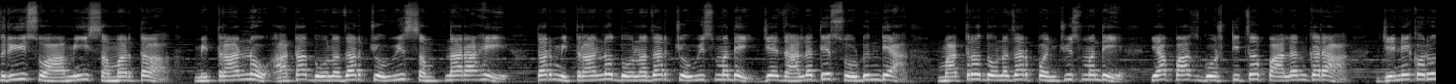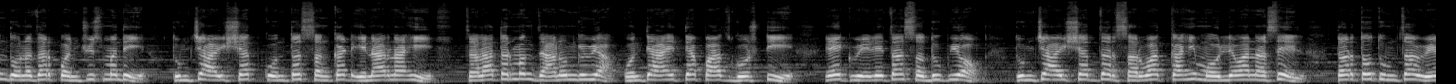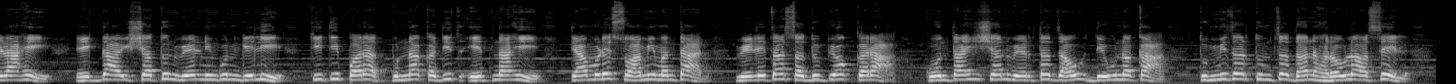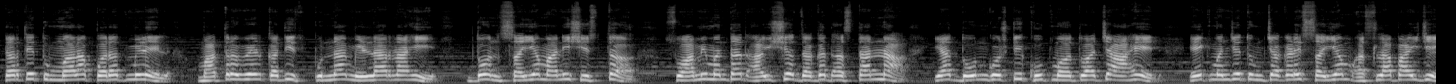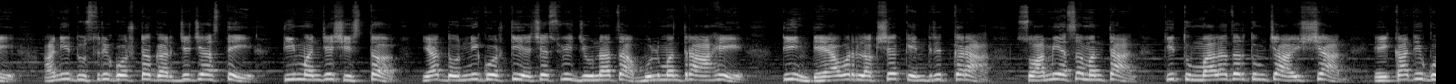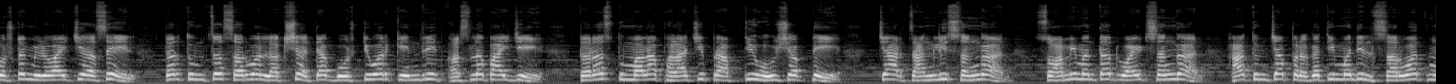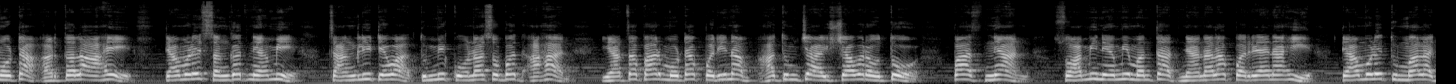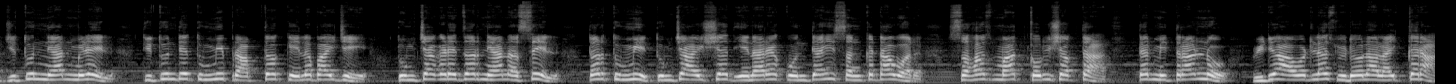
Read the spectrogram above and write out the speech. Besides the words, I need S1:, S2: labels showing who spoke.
S1: श्री स्वामी समर्थ. मित्रांनो आता दोन हजार चोवीस संपणार आहे. तर मित्रांनो दोन हजार चोवीसमध्ये जे झालं ते सोडून द्या. मात्र दोन हजार पंचवीसमध्ये या पाच गोष्टीचं पालन करा. जेणेकरून दोन हजार पंचवीसमध्ये तुमच्या आयुष्यात कोणतंच संकट येणार नाही. चला तर मग जाणून घेऊया कोणत्या आहेत त्या पाच गोष्टी. एक वेळेचा सदुपयोग. तुमच्या आयुष्यात जर सर्वात काही मौल्यवान असेल तर तो तुमचा वेळ आहे. एकदा आयुष्यातून वेळ निघून गेली की ती परत पुन्हा कधीच येत नाही. त्यामुळे स्वामी म्हणतात वेळेचा सदुपयोग करा. कोणताही क्षण व्यर्थ जाऊ देऊ नका. तुम्ही जर तुमचं धन हरवलं असेल तर ते तुम्हाला परत मिळेल. मात्र वेळ कधीच पुन्हा मिळणार नाही. दोन संयम आणि शिस्त. स्वामी म्हणतात आयुष्य जगत असताना या दोन गोष्टी खूप महत्त्वाच्या आहेत. एक म्हणजे तुमच्याकडे संयम असला पाहिजे आणि दुसरी गोष्ट गरजेची असते ती म्हणजे शिस्त. या दोन्ही गोष्टी यशस्वी जीवनाचा मूलमंत्र आहे. तीन ध्येयावर लक्ष केंद्रित करा. स्वामी असं म्हणतात की तुम्हाला जर तुमच्या आयुष्यात एखादी गोष्ट मिळवायची असेल तर तुमचं सर्व लक्ष त्या गोष्टीवर केंद्रित असलं पाहिजे. तरच तुम्हाला फळाची प्राप्ती होऊ शकते. चार चांगली संगत. स्वामी म्हणतात वाईट संगत हा तुमच्या प्रगतीमधील सर्वात मोठा अडथळा आहे. त्यामुळे संगत नेहमी चांगली ठेवा. तुम्ही कोणासोबत आहात याचा फार मोठा परिणाम हा तुमच्या आयुष्यावर होतो. पाच ज्ञान. स्वामी नेहमी म्हणतात ज्ञानाला पर्याय नाही. त्यामुळे तुम्हाला जिथून ज्ञान मिळेल तिथून ते तुम्ही प्राप्त केलं पाहिजे. तुमच्याकडे जर ज्ञान असेल तर तुम्ही तुमच्या आयुष्यात येणाऱ्या कोणत्याही संकटावर सहज मात करू शकता. तर मित्रांनो व्हिडिओ आवडल्यास व्हिडिओला लाईक करा.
